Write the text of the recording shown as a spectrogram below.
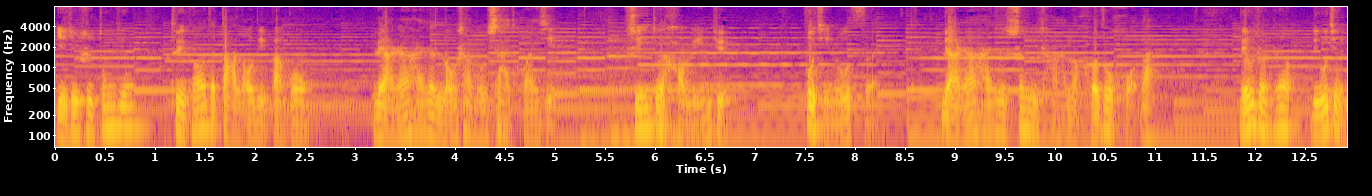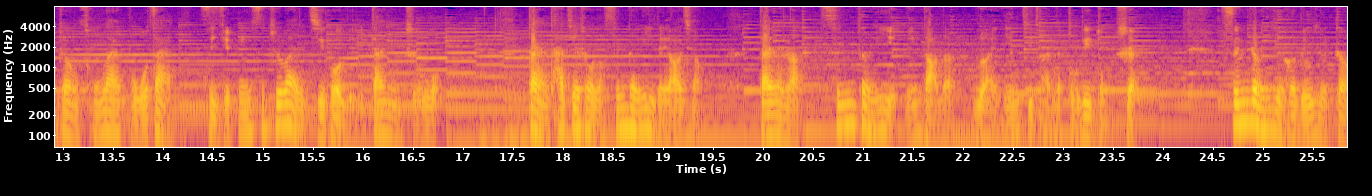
也就是东京最高的大楼里办公。两人还是楼上楼下的关系，是一对好邻居。不仅如此，两人还是生意场上的合作伙伴。刘景正刘景正从来不在自己公司之外的机构里担任职务，但是他接受了孙正义的邀请，担任了孙正义领导的软银集团的独立董事。孙正义和刘景正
